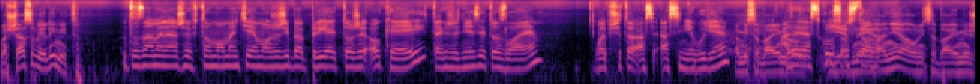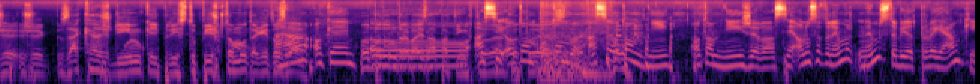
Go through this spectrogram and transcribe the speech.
Máš časový limit. To znamená, že v tom momente môžeš iba prijať to, že OK, takže dnes je to zlé, lepšie to asi, asi nebude. A my sa bavíme A teda o jednej toho- rane, ale my sa bavíme, že, že za každým, keď pristúpíš k tomu, tak je to zlé. Aha, OK. No potom O, treba ísť na pating. To, asi, o tom, to o tom, asi o tom dní, o tom dní, že vlastne, ono sa to nemôže, nemusí to byť od prvej jamky.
